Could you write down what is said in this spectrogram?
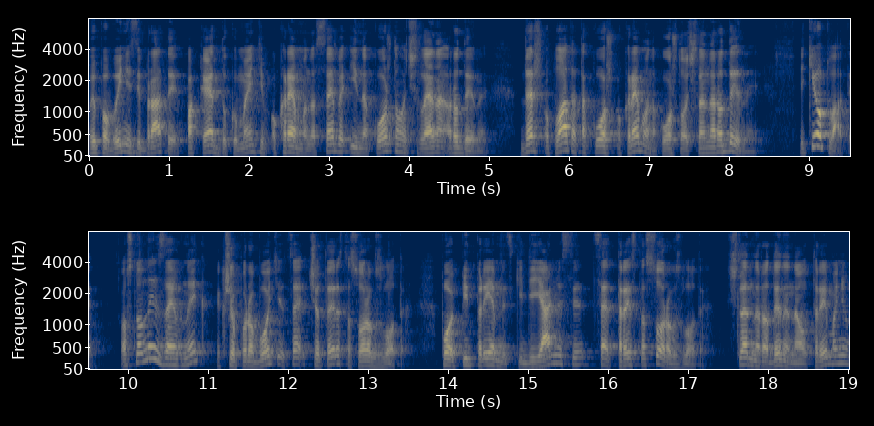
Ви повинні зібрати пакет документів окремо на себе і на кожного члена родини. Держоплата також окремо на кожного члена родини. Які оплати? Основний заявник, якщо по роботі, це 440 злотих. По підприємницькій діяльності це 340 злотих. Члени родини на утриманню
